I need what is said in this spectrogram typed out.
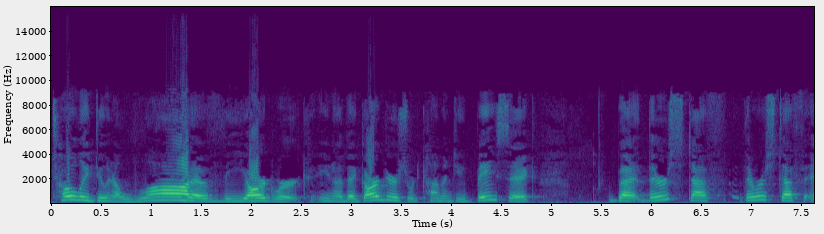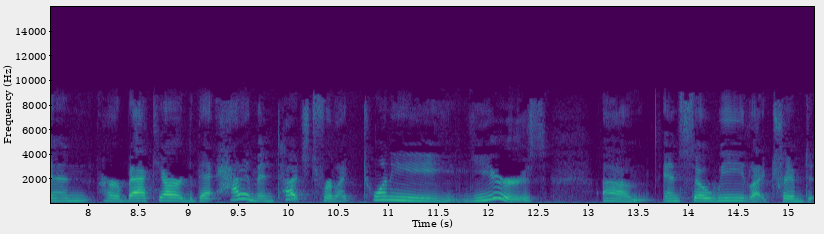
totally doing a lot of the yard work. You know, the gardeners would come and do basic, but there's stuff, there was stuff in her backyard that hadn't been touched for like 20 years. Um, and so we like trimmed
